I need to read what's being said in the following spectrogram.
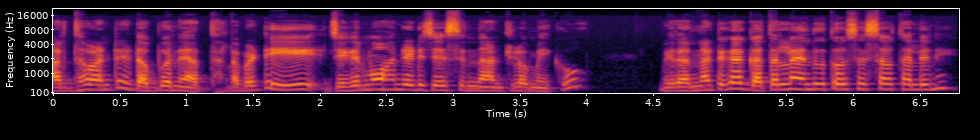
అర్థం అంటే డబ్బు అనే అర్థం. కాబట్టి జగన్మోహన్ రెడ్డి చేసిన దాంట్లో మీకు మీరు అన్నట్టుగా గతంలో ఎందుకు తోసేసావు తల్లిని?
